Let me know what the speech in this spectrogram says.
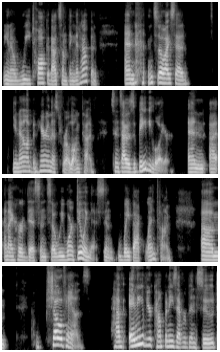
you know we talk about something that happened. And and so i said you know i've been hearing this for a long time since I was a baby lawyer, and uh, and I heard this, and so we weren't doing this, and way back when time. Um, show of hands: Have any of your companies ever been sued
